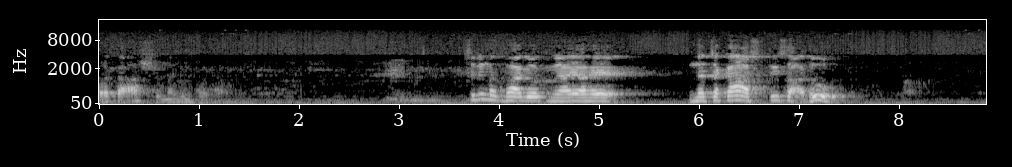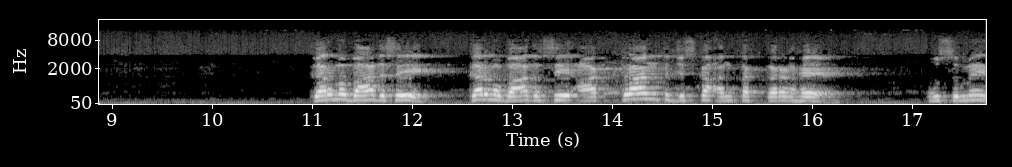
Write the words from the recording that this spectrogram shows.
प्रकाश नहीं होता श्रीमद भागवत में आया है, न चकास्ति साधु। कर्मवाद से कर्मवाद से आक्रांत जिसका अंतकरण है, उसमें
